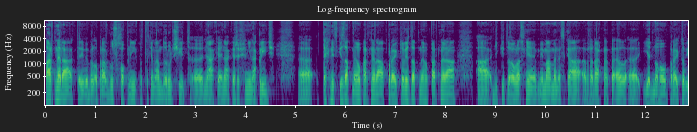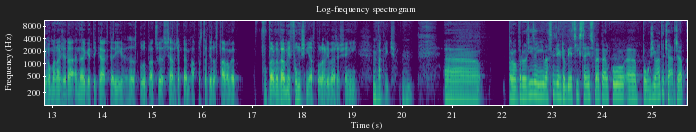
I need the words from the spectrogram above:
partnera, který by byl opravdu schopný v podstatě nám doručit eh, nějaké, nějaké řešení na klíč, eh, technicky zdatného partnera, projektově zdatného partnera a díky toho vlastně my máme dneska v řadách PPL eh, jednoho projektového manažera energetika, který spolupracuje s ChargeUpem a v podstatě dostáváme velmi funkční a spolehlivé řešení mm-hmm. na klíč. Mm-hmm. Uh... Pro, pro řízení vlastně těch doběcích stanic PPL používáte ChargeUp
